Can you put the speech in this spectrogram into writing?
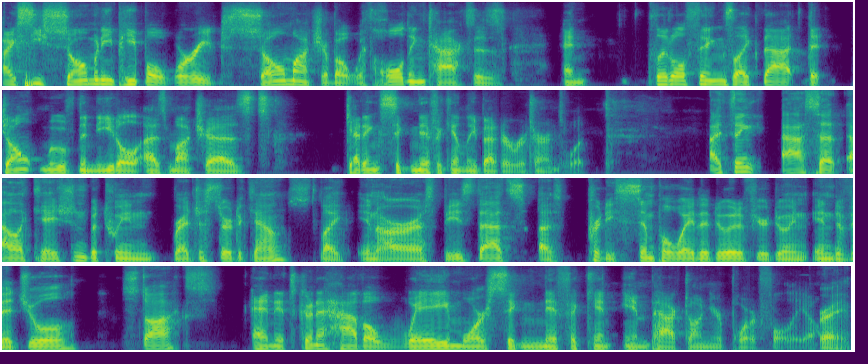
i see so many people worried so much about withholding taxes and little things like that that don't move the needle as much as getting significantly better returns would I think asset allocation between registered accounts, like in RRSPs, that's a pretty simple way to do it if you're doing individual stocks. and it's going to have a way more significant impact on your portfolio Right.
